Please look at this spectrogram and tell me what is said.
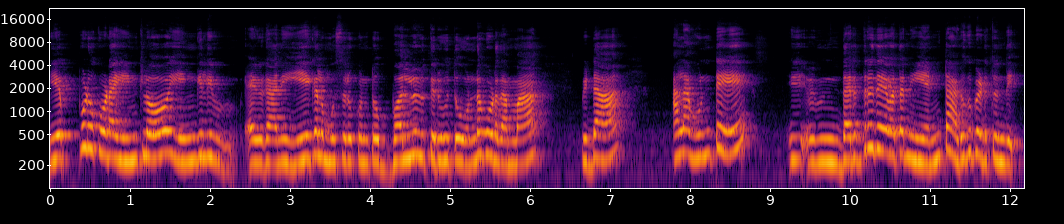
ఎప్పుడు కూడా ఇంట్లో ఎంగిలి అవి కానీ ఈగలు ముసురుకుంటూ బల్లులు తిరుగుతూ ఉండకూడదమ్మా. బిడ్డ అలా ఉంటే దరిద్ర దేవత నీ ఎంట అడుగు పెడుతుంది.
